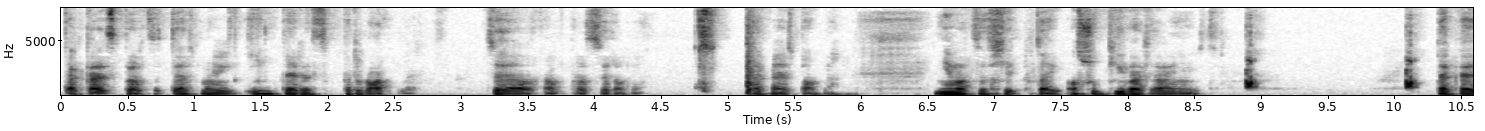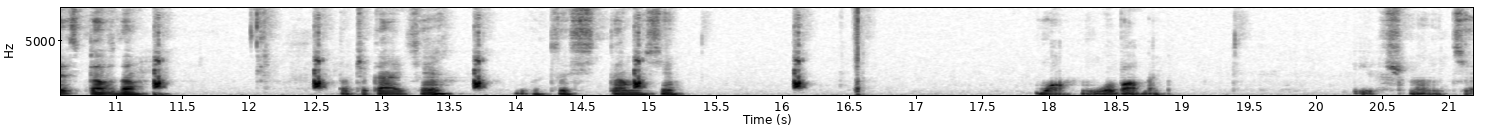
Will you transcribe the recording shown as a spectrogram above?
Taka jest praca. To jest mój interes prywatny. Co ja tam w pracy robię. Taka jest prawda. Nie ma co się tutaj oszukiwać, ale nic. Taka jest prawda. Poczekajcie, bo coś tam się... Ło, łobamy. Już mam cię.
